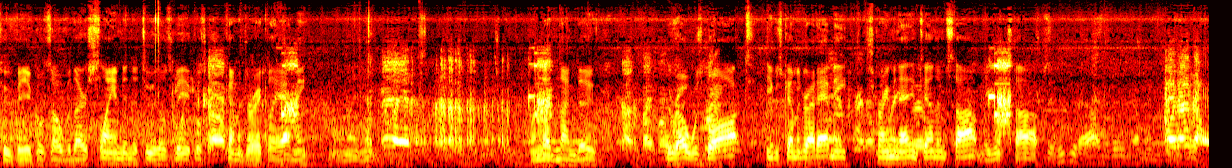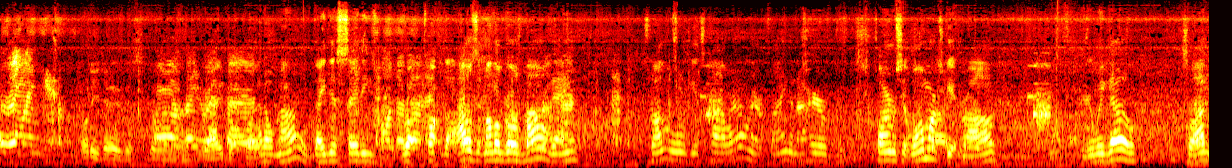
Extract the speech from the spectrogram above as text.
two vehicles over there, slammed into two of those vehicles coming directly at me. I mean, nothing I can do. The road was blocked. He was coming right at me, screaming at him, telling him to stop. And he wouldn't stop. Did he get out with it? I mean, what do you do? Just go in and raid that I don't know. They just said he's. I was at my little girl's ball game, so I'm the one that gets called out and everything, and I hear pharmacy at Walmart's getting robbed. Here we go. So I'm,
